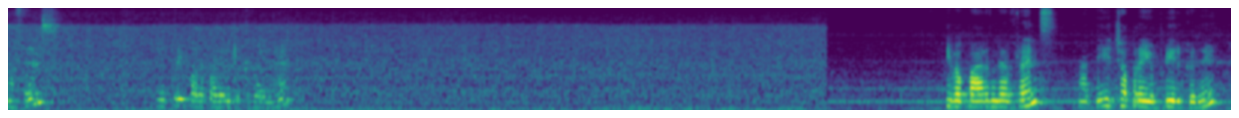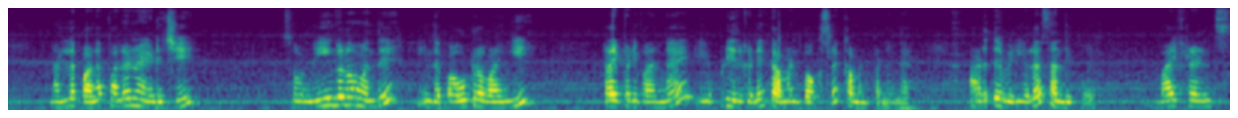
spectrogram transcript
பாருங்கள் ஃப்ரெண்ட்ஸ் எப்படி பல பழம் பாருங்க இப்போ பாருங்கள் ஃப்ரெண்ட்ஸ் நான் தேய்ச்சப்புறம் எப்படி இருக்குன்னு. நல்ல பல பலன் ஆயிடுச்சு. ஸோ நீங்களும் வந்து இந்த பவுடரை வாங்கி ட்ரை பண்ணி பாருங்கள் எப்படி இருக்குன்னு கமெண்ட் பாக்ஸில் கமெண்ட் பண்ணுங்கள் அடுத்த வீடியோவில் சந்திப்போம். பாய் ஃப்ரெண்ட்ஸ்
